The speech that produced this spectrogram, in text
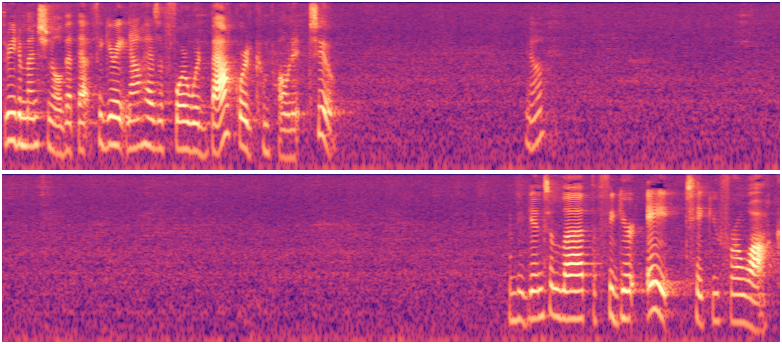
three dimensional, that that figure eight now has a forward backward component too. Yeah? And begin to let the figure eight take you for a walk.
